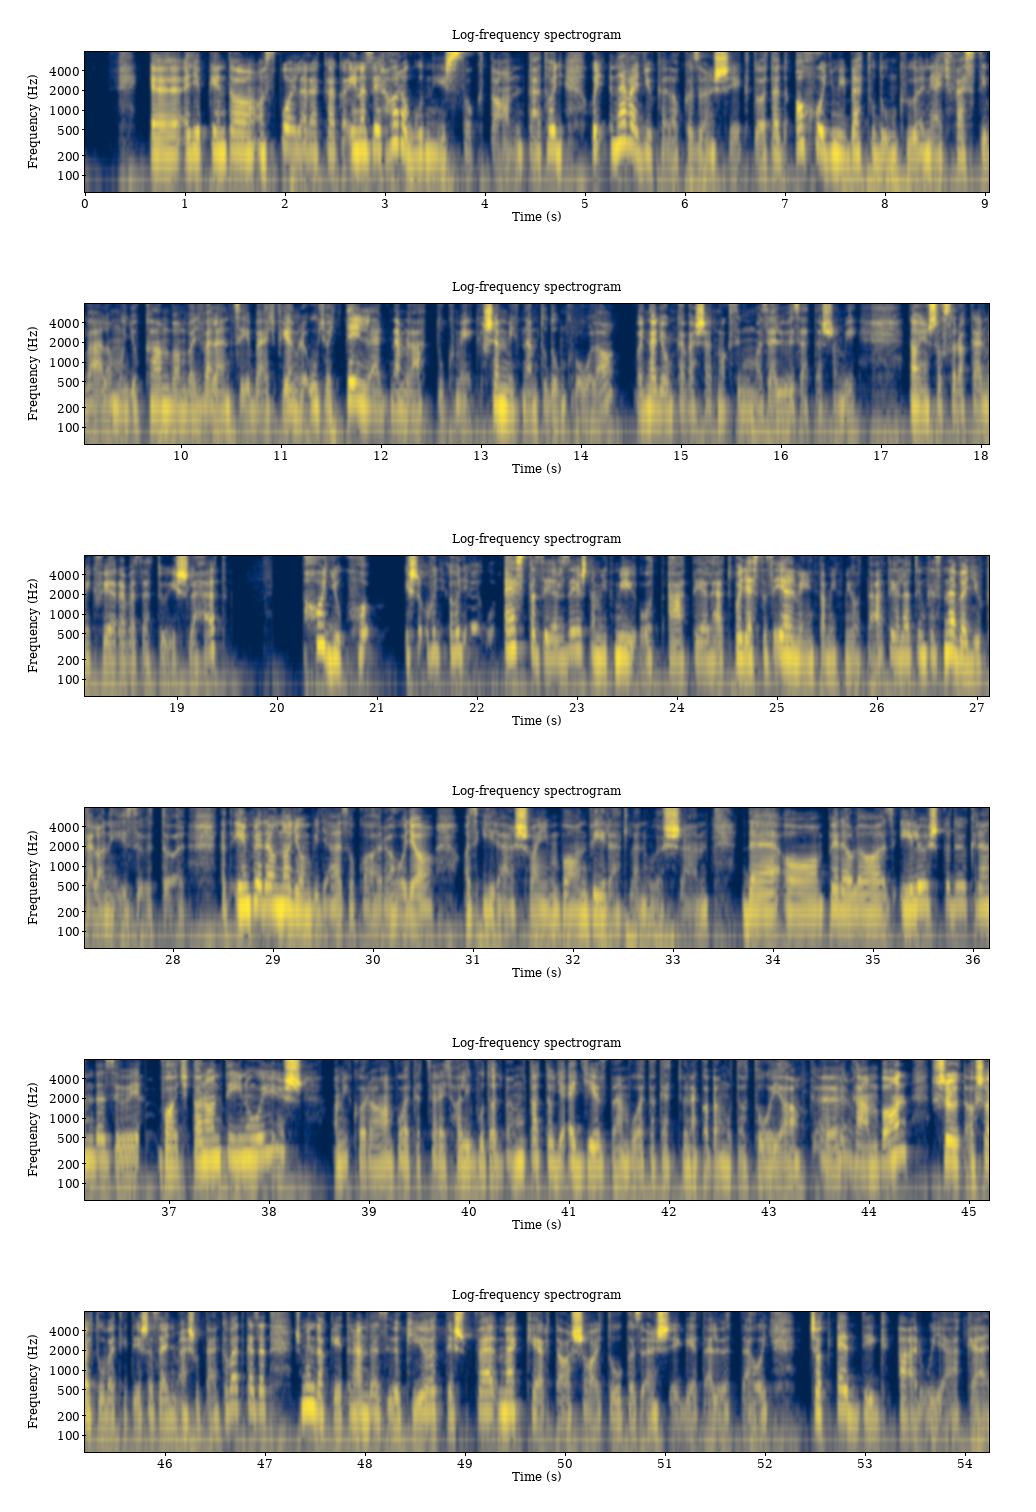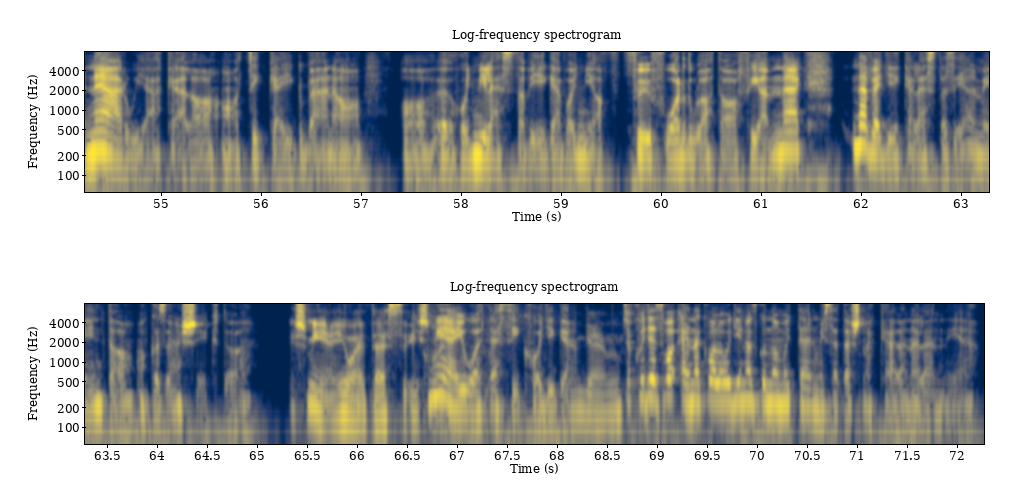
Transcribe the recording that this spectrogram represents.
Egyébként a, a spoilerekkel én azért haragudni is szoktam. Tehát, hogy, hogy ne vegyük el a közönségtől. Tehát ahogy mi be tudunk ülni egy fesztiválon, mondjuk Kámban vagy Velencébe egy filmre, úgy, hogy tényleg nem láttuk még, semmit nem tudunk róla, vagy nagyon keveset, maximum az előzetes, ami nagyon sokszor akár még félrevezető is lehet. Hagyjuk, és hogy, hogy ezt az érzést, amit mi ott átélhet, vagy ezt az élményt, amit mi ott átélhetünk, ezt ne vegyük el a nézőtől. Tehát én például nagyon vigyázok arra, hogy a, az írásaimban véletlenül sem. De a, például az élősködők rendezője, vagy Tarantino is, amikor a, volt egyszer egy Hollywoodot bemutatta, ugye egy évben volt a kettőnek a bemutatója Kámban, sőt a sajtóvetítés az egymás után következett, és mind a két rendező kijött, és fel, megkérte a sajtó közönségét előtte, hogy csak eddig árulják el, ne árulják el a, a cikkeikben a, a, hogy mi lesz a vége, vagy mi a fő fordulata a filmnek, ne vegyék el ezt az élményt a, a közönségtől. És milyen jól teszik. És hogy... milyen jól teszik, hogy igen. igen. Csak hogy ez, ennek valahogy én azt gondolom, hogy természetesnek kellene lennie.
